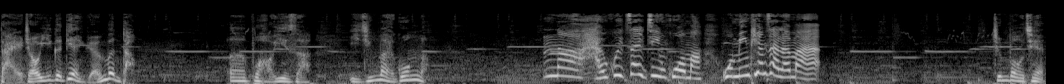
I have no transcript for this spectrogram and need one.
逮着一个店员问道：“呃，不好意思啊，已经卖光了。那还会再进货吗？我明天再来买。真抱歉。”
